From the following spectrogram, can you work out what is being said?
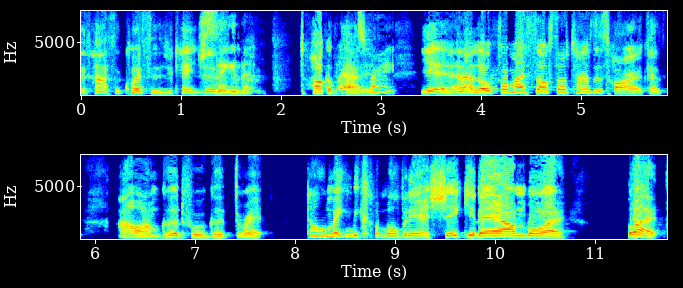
the consequences. You can't just say them. Talk about That's it. That's right. Yeah, and I know for myself sometimes it's hard because oh, I'm good for a good threat. Don't make me come over there and shake you down, boy. But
